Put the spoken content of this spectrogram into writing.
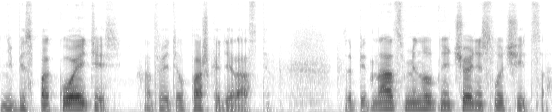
«Не беспокойтесь», — ответил Пашка Дерастин. «За пятнадцать минут ничего не случится».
